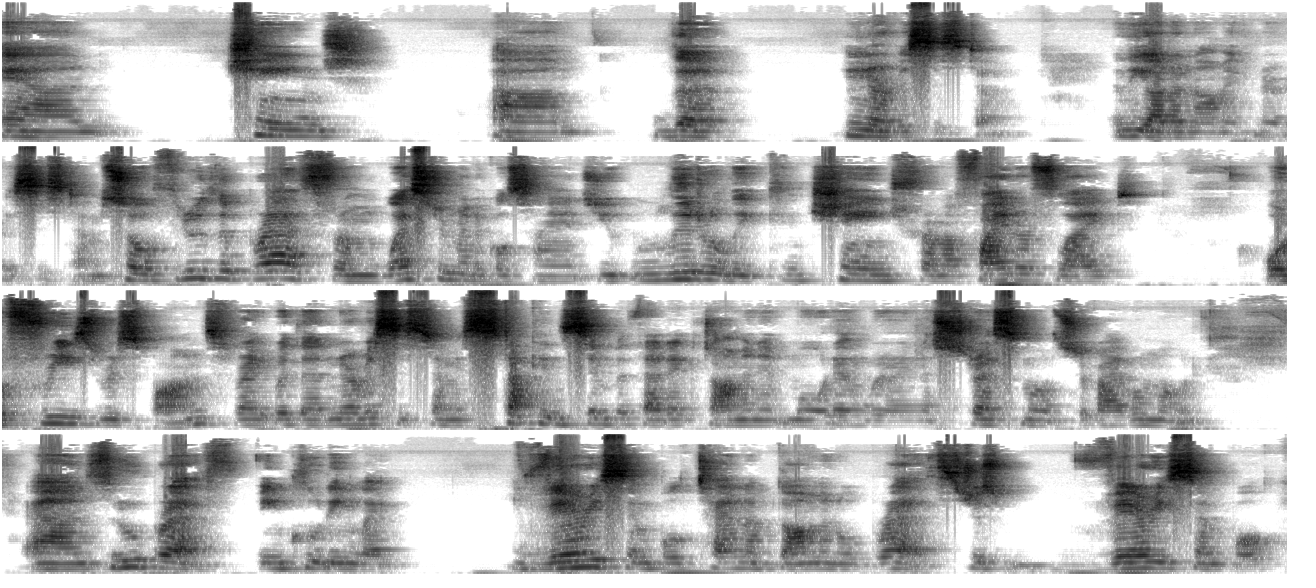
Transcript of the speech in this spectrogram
and change um, the nervous system, the autonomic nervous system. So through the breath from Western medical science, you literally can change from a fight or flight or freeze response, right? Where the nervous system is stuck in sympathetic dominant mode and we're in a stress mode, survival mode. And through breath, including like very simple 10 abdominal breaths, just very simple,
